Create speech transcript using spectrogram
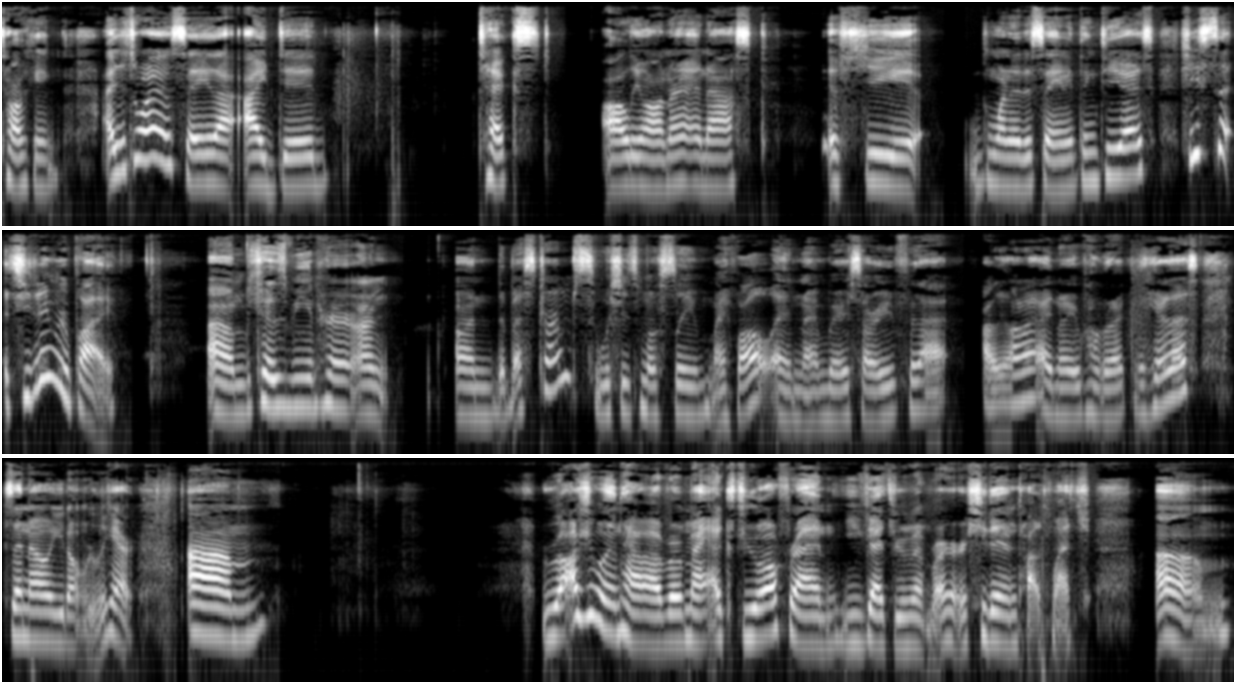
talking, I just wanted to say that I did text Aliana and ask if she wanted to say anything to you guys. She said she didn't reply. Um, because me and her aren't on the best terms, which is mostly my fault, and I'm very sorry for that, Aliana. I know you're probably not gonna hear this because I know you don't really care. Um, Rosalind, however, my ex girlfriend, you guys remember her. She didn't talk much. Um,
